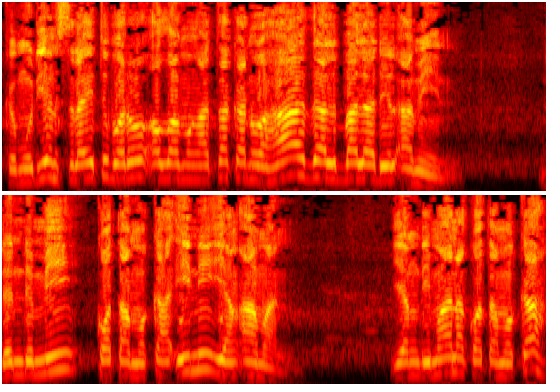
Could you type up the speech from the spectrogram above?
Kemudian setelah itu baru Allah mengatakan wahadzal baladil amin. Dan demi kota Mekah ini yang aman. Yang di mana kota Mekah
